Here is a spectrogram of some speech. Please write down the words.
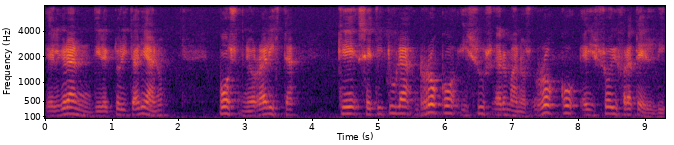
el gran director italiano, post-neorrealista, que se titula Rocco y sus hermanos, Rocco e i suoi fratelli,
